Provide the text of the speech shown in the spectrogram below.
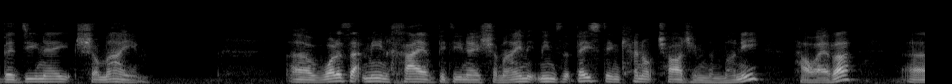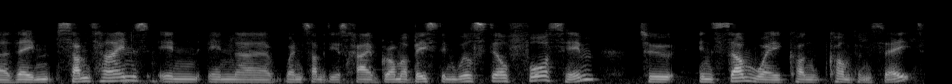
bedine shomayim. Uh, what does that mean, chayev bedine shomayim? It means that din cannot charge him the money. However, uh, they sometimes in in uh, when somebody is chayiv groma Beis Din will still force him to in some way con- compensate,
